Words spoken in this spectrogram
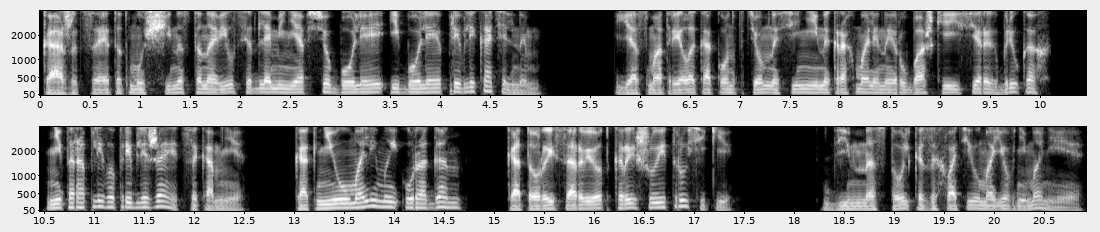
Кажется, этот мужчина становился для меня все более и более привлекательным. Я смотрела, как он в темно-синей накрахмаленной рубашке и серых брюках неторопливо приближается ко мне, как неумолимый ураган, который сорвет крышу и трусики. Дин настолько захватил мое внимание,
